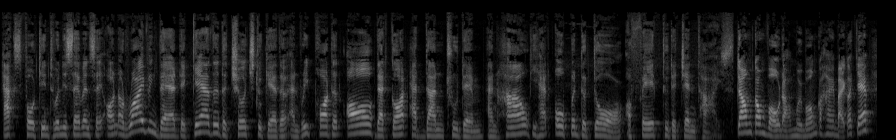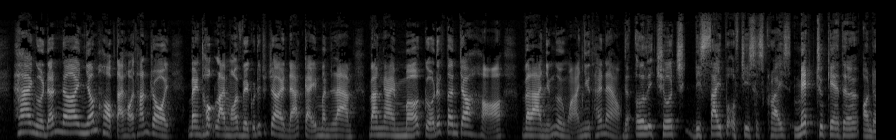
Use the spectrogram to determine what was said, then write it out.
Acts 14:27 say on arriving there they gathered the church together and reported all that God had done through them and how he had opened the door of faith to the Gentiles. Trong công vụ đoạn 14 có 27 có chép Hai người đến nơi nhóm họp tại hội thánh rồi Bèn thuật lại mọi việc của Đức Chúa Trời đã cậy mình làm Và Ngài mở cửa đức tin cho họ Và là những người ngoại như thế nào The early church disciple of Jesus Christ met together on a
